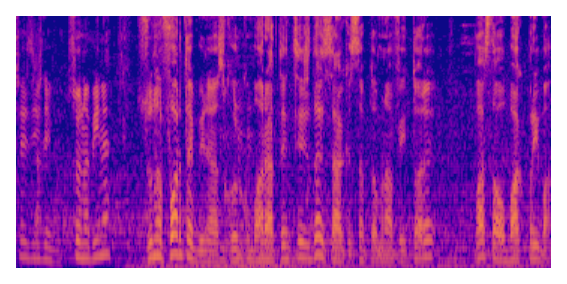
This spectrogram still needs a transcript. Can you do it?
Ce zici, Liviu? Sună bine? Sună foarte bine, ascult cu mare atenție și dai seama că săptămâna viitoare pe asta o bag prima.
